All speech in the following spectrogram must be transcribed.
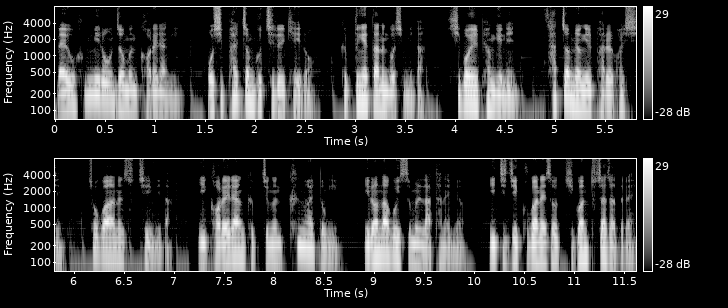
매우 흥미로운 점은 거래량이 58.971K로 급등했다는 것입니다. 15일 평균인 4.018을 훨씬 초과하는 수치입니다. 이 거래량 급증은 큰 활동이 일어나고 있음을 나타내며 이 지지 구간에서 기관 투자자들의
